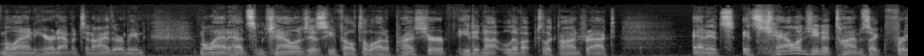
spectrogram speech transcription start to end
Milan here in Edmonton either. I mean, Milan had some challenges. He felt a lot of pressure. He did not live up to the contract. And it's it's challenging at times. Like for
